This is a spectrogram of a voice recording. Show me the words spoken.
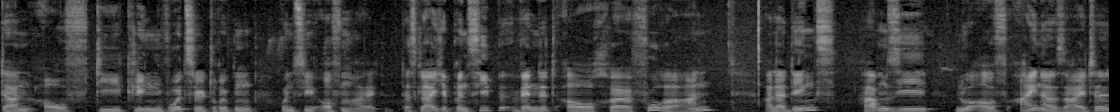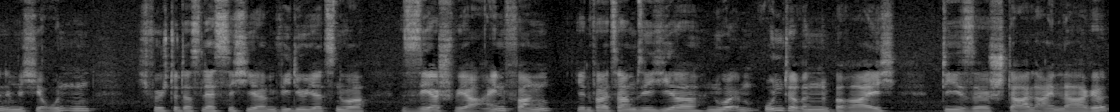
dann auf die Klingenwurzel drücken und sie offen halten. Das gleiche Prinzip wendet auch äh, Fura an. Allerdings haben sie nur auf einer Seite, nämlich hier unten. Ich fürchte, das lässt sich hier im Video jetzt nur sehr schwer einfangen. Jedenfalls haben sie hier nur im unteren Bereich diese Stahleinlage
